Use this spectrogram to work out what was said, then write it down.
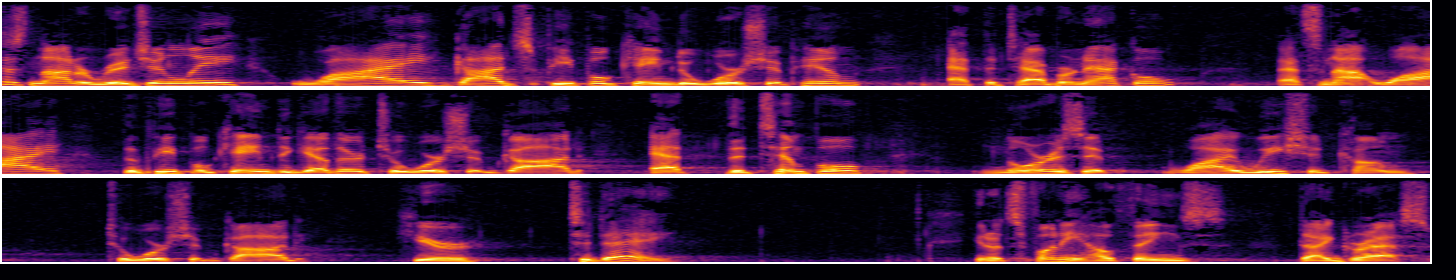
is not originally why God's people came to worship Him at the tabernacle? That's not why the people came together to worship God at the temple, nor is it why we should come to worship God here today. You know, it's funny how things digress.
